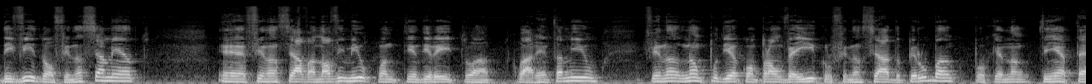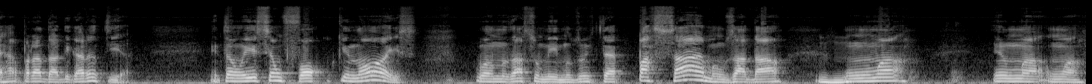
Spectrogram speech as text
devido ao financiamento, é, financiava 9 mil quando tinha direito a 40 mil, não podia comprar um veículo financiado pelo banco, porque não tinha terra para dar de garantia. Então, esse é um foco que nós, quando assumimos o INTEP, passamos a dar uhum. uma, uma, uma,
